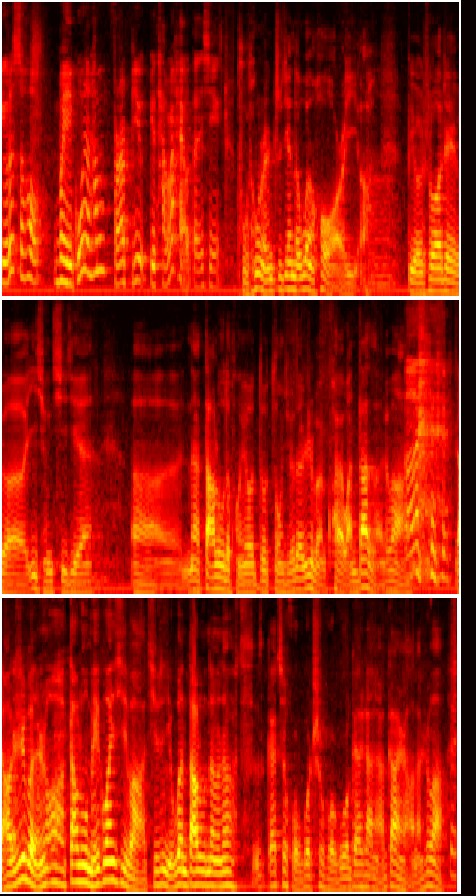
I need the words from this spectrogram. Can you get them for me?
有的时候美国人他们反而比比台湾还要担心。普通人之间的问候而已啊。比如说这个疫情期间，呃，那大陆的朋友都总觉得日本快完蛋了，对吧？然后日本人说哦，大陆没关系吧？其实你问大陆那么那该吃火锅吃火锅，该干啥干啥呢，是吧？对，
